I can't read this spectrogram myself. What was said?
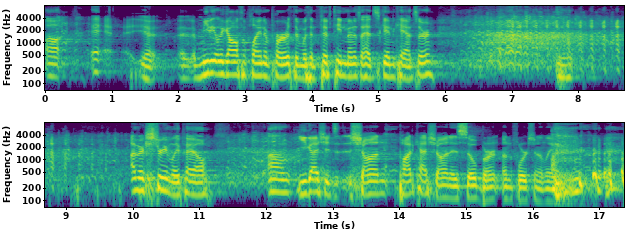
Uh, eh, eh, yeah. Eh, immediately got off the plane in Perth, and within 15 minutes, I had skin cancer. I'm extremely pale. Um, you guys should. Shawn, podcast Shawn is so burnt, unfortunately.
